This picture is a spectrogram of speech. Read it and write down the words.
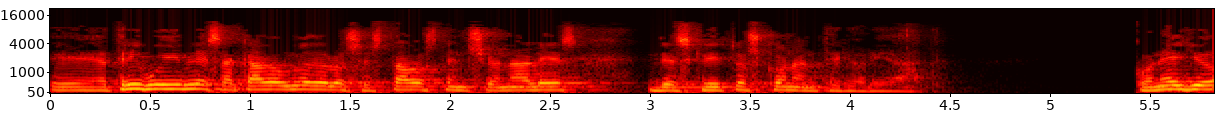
eh, atribuibles a cada uno de los estados tensionales descritos con anterioridad. Con ello,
